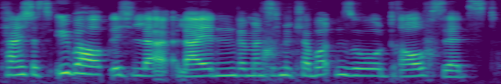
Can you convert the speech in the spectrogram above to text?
kann ich das überhaupt nicht le leiden, wenn man sich mit Klamotten so draufsetzt.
